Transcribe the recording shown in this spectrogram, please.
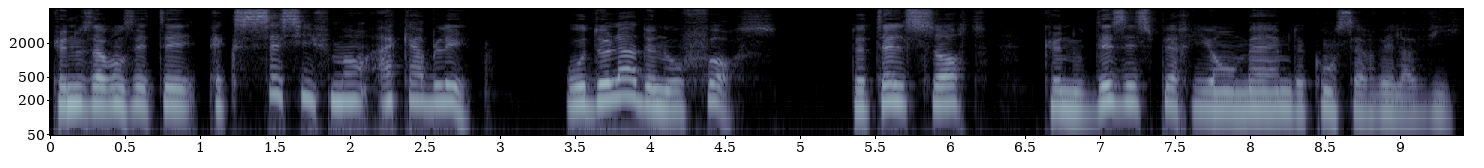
que nous avons été excessivement accablés au-delà de nos forces, de telle sorte que nous désespérions même de conserver la vie.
